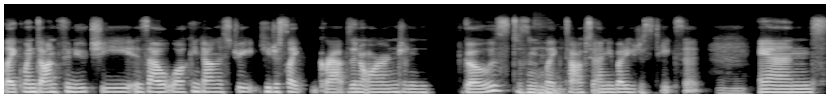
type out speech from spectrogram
Like when Don Fanucci is out walking down the street, he just like grabs an orange and goes, doesn't like talk to anybody, he just takes it. And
